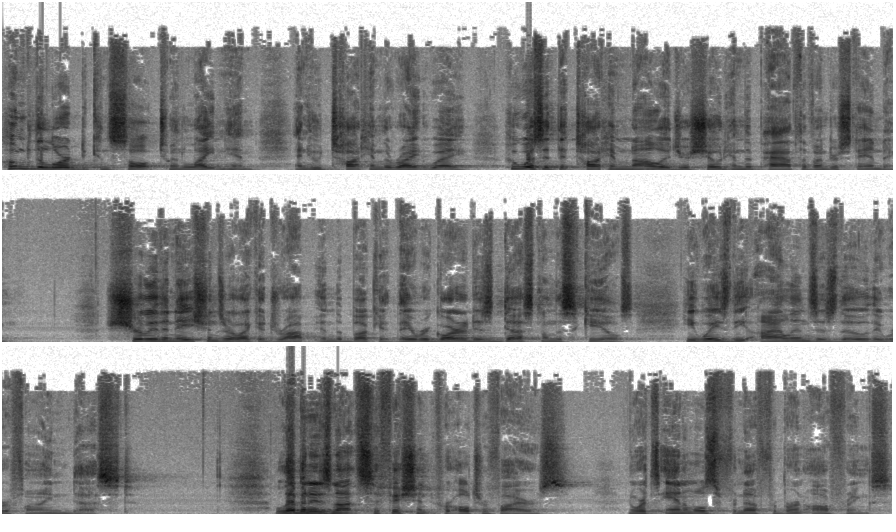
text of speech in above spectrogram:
Whom did the Lord consult to enlighten him, and who taught him the right way? Who was it that taught him knowledge or showed him the path of understanding? Surely the nations are like a drop in the bucket. They are regarded as dust on the scales. He weighs the islands as though they were fine dust. Lebanon is not sufficient for altar fires, nor its animals enough for burnt offerings.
